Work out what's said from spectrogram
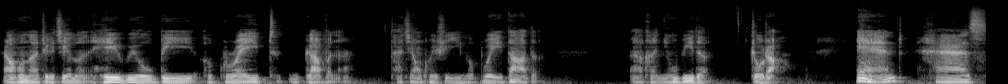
然后呢，这个结论，He will be a great governor，他将会是一个伟大的，啊，很牛逼的州长，and has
